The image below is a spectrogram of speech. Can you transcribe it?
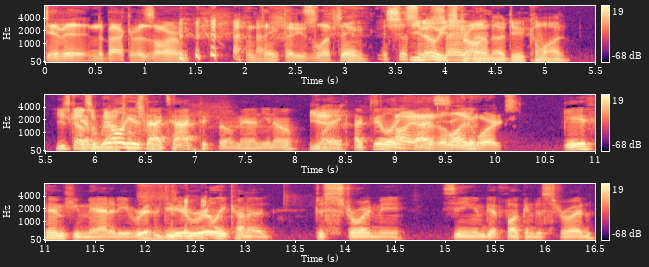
divot in the back of his arm, and think that he's lifting. It's just You know he's strong man. though, dude. Come on, he's got Yeah, some. but we all use strength. that tactic though, man. You know, Yeah. Like I feel like Oh yeah, that the lighting scene works. gave him humanity, Re- dude. It really kind of destroyed me seeing him get fucking destroyed.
